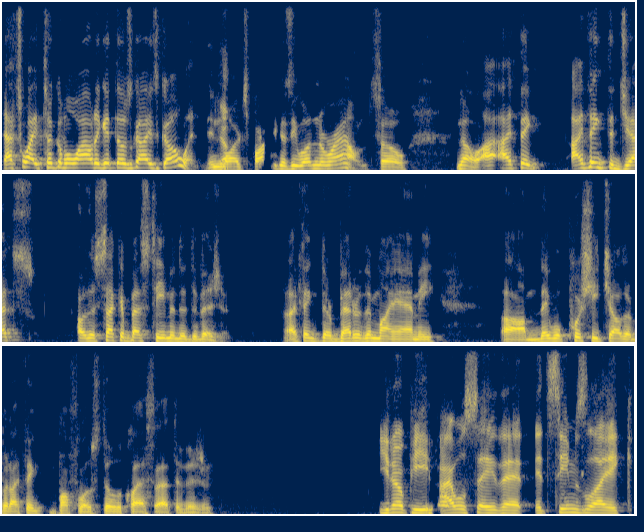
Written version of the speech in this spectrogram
That's why it took him a while to get those guys going, in yep. large part because he wasn't around. So, no, I, I think I think the Jets are the second best team in the division. I think they're better than Miami. Um, they will push each other, but I think Buffalo's still the class of that division. You know, Pete, I will say that it seems like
